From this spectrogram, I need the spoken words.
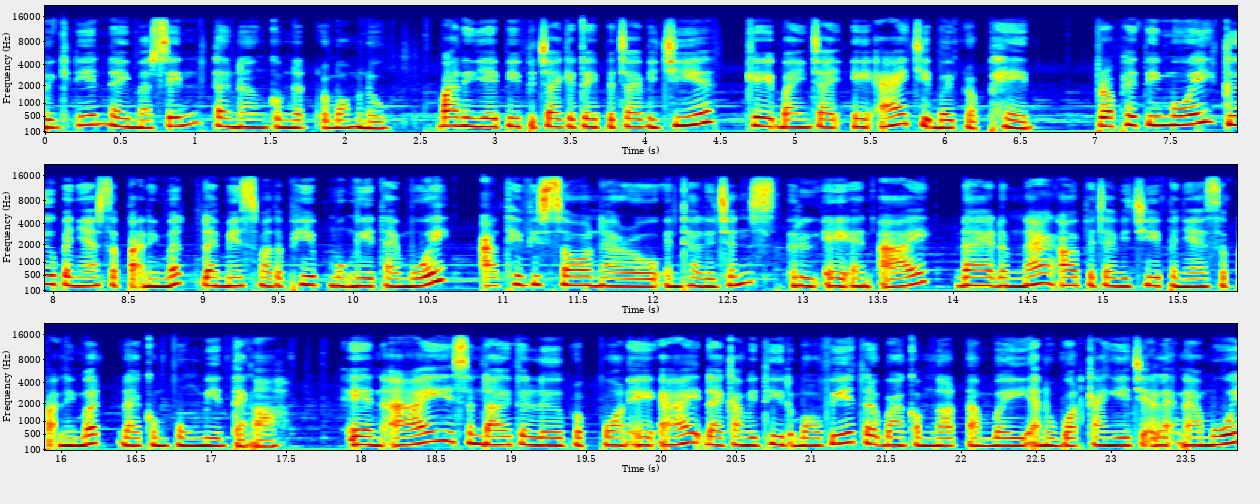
ដូចគ្នានៃម៉ាស៊ីនទៅនឹងគំនិតរបស់មនុស្សបាននិយាយពីបច្ចេកទេសបច្ចេកវិទ្យាគេបែងចែក AI ជា3ប្រភេទ ប្រភេទទី1គឺបញ្ញាសិប្បនិម្មិតដែលមានសមត្ថភាពមុខងារតែមួយ Artificial Narrow Intelligence ឬ ANI ដែលតំណាងឲ្យបច្ចេកវិទ្យាបញ្ញាសិប្បនិម្មិតដែលកំពុងមានទាំងអស់ ANI សំដៅទៅលើប្រព័ន្ធ AI ដែលកម្មវិធីរបស់វាត្រូវបានកំណត់ដើម្បីអនុវត្តការងារជាក់លាក់ណាមួយ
